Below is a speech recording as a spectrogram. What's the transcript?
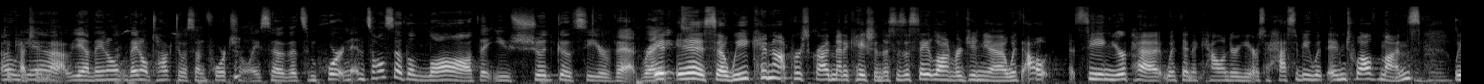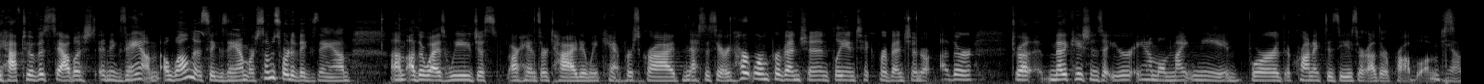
Oh yeah, yeah. They don't they don't talk to us unfortunately, so that's important. And it's also the law that you should go see your vet, right? It is. So we cannot prescribe medication. This is a state law in Virginia without seeing your pet within a calendar year. So it has to be within 12 months. Mm-hmm. We have to have established an exam, a wellness exam or some sort of exam. Um, otherwise, we just, our hands are tied and we can't prescribe necessary heartworm prevention, flea and tick prevention, or other drug, medications that your animal might need for the chronic disease or other problems. Yeah.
